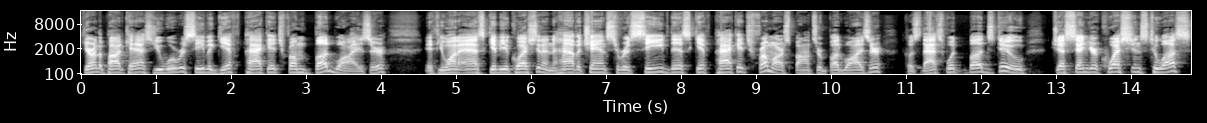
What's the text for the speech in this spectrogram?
here on the podcast, you will receive a gift package from Budweiser. If you want to ask Gibby a question and have a chance to receive this gift package from our sponsor, Budweiser, because that's what buds do, just send your questions to us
